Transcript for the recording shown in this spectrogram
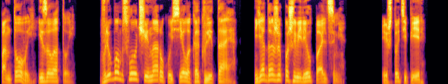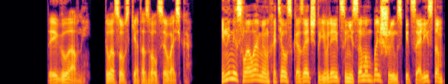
понтовый и золотой. В любом случае на руку села как влетая. Я даже пошевелил пальцами. И что теперь? «Ты главный», — философски отозвался Васька. Иными словами, он хотел сказать, что является не самым большим специалистом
